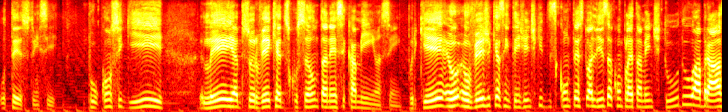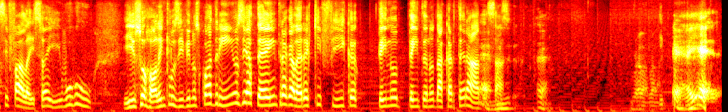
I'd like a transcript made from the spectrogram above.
o texto em si? Tipo, conseguir ler e absorver que a discussão tá nesse caminho, assim. Porque eu, eu vejo que, assim, tem gente que descontextualiza completamente tudo, abraça e fala, isso aí, uhul. E isso rola, inclusive, nos quadrinhos e até entre a galera que fica tendo, tentando dar carteirada, é, sabe? Mas, é. Vai lá, vai lá. É, aí é.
